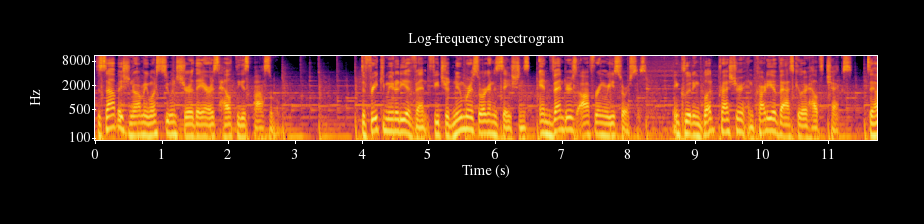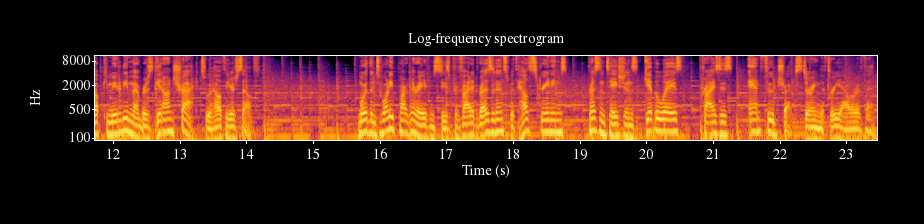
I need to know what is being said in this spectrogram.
the Salvation Army wants to ensure they are as healthy as possible. The free community event featured numerous organizations and vendors offering resources, including blood pressure and cardiovascular health checks to help community members get on track to a healthier self. More than 20 partner agencies provided residents with health screenings, presentations, giveaways, prizes, and food trucks during the three hour event.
